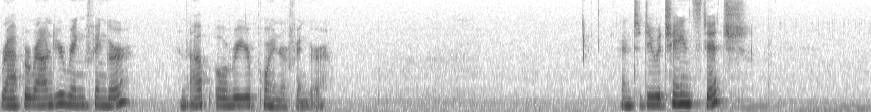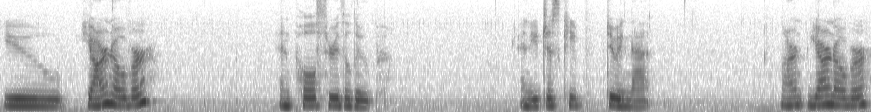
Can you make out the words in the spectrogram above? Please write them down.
Wrap around your ring finger and up over your pointer finger. And to do a chain stitch, you yarn over and pull through the loop. And you just keep doing that. Yarn, over,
